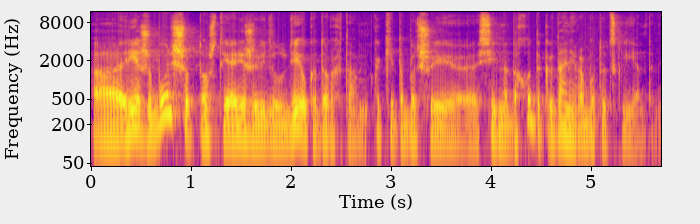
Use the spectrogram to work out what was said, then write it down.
А, реже больше, потому что я реже видел людей, у которых там какие-то большие э, сильные доходы, когда они работают с клиентами.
